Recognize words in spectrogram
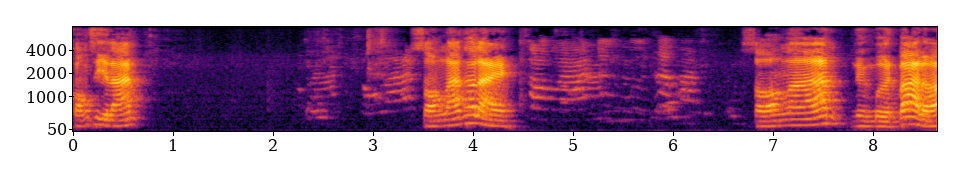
ของสี่ล้านสองล้านเท่าไหร่สองล้านหนึ่งหมื่นห้าพันสองล้านหนึ่งหมื่นบ้าเหรอ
